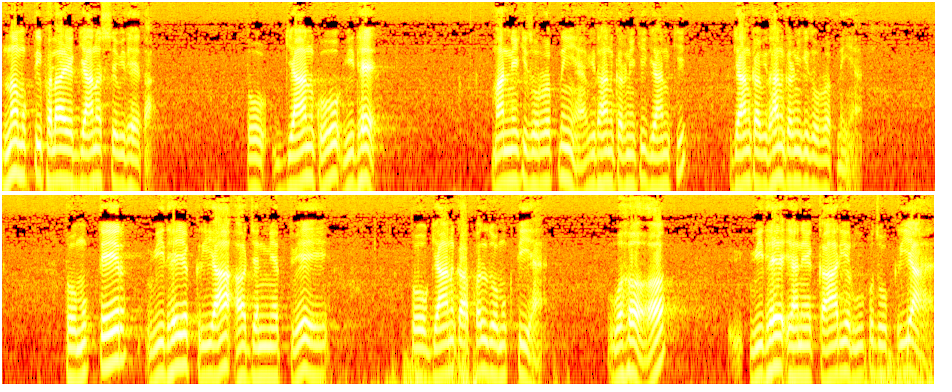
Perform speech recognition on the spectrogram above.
न मुक्ति फलाय ज्ञान से विधेयता। तो ज्ञान को विधेय मानने की ज़रूरत नहीं है, विधान करने की, ज्ञान की, ज्ञान का विधान करने की ज़रूरत नहीं है। तो मुक्तेर विधेय क्रिया अजन्यत्वे। तो ज्ञान का फल जो मुक्ति है, वह विधेय यानी कार्य रूप जो क्रिया है,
